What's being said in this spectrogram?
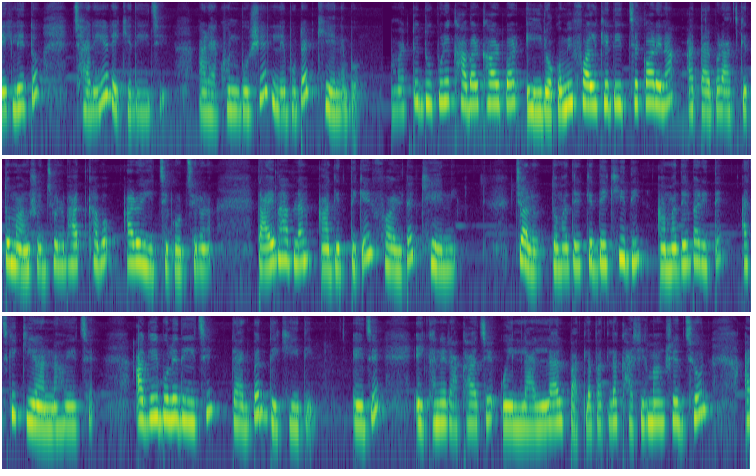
দেখলেই তো ছাড়িয়ে রেখে দিয়েছি। আর এখন বসে লেবুটা খেয়ে নেব। আমার তো দুপুরে খাবার খাওয়ার পর এই রকমই ফল খেতে ইচ্ছে করে না, আর তারপর আজকে তো মাংসর ঝোল ভাত খাব, আরও ইচ্ছে করছিল না। তাই ভাবলাম আগের থেকেই ফলটা খেয়ে নিই। চলো তোমাদেরকে দেখিয়ে দিই আমাদের বাড়িতে আজকে কী রান্না হয়েছে। আগেই বলে দিয়েছি, তো একবার দেখিয়ে দিই। এই যে, এখানে রাখা আছে ওই লাল লাল পাতলা পাতলা খাসির মাংসের ঝোল। আর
